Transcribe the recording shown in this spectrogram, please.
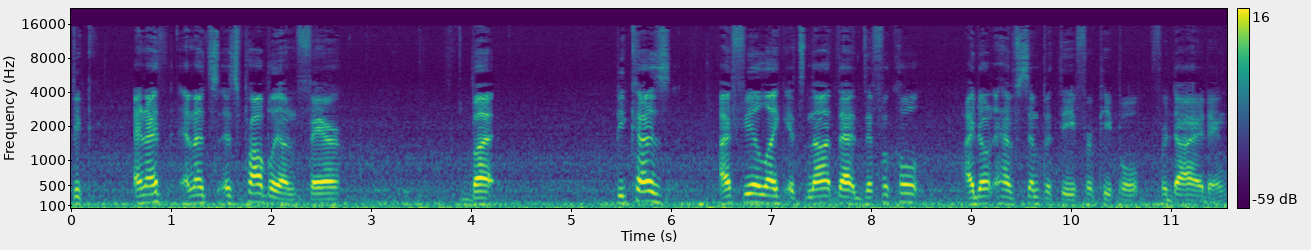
Be- and I and it's it's probably unfair, but because I feel like it's not that difficult. I don't have sympathy for people for dieting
